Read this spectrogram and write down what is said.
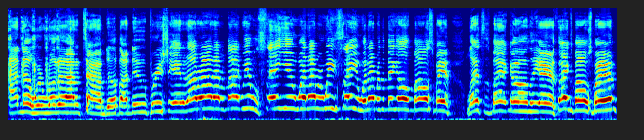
I know we're running out of time, Dub. I do appreciate it. All right, everybody, we will see you whenever we see you, whenever the big old boss man lets us back on the air. Thanks, boss man.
